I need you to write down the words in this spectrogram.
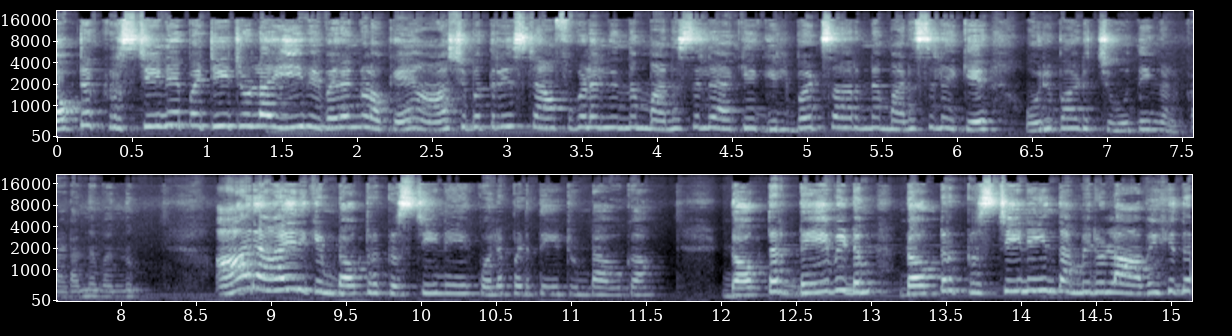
ഡോക്ടർ ക്രിസ്റ്റീനെ പറ്റിയിട്ടുള്ള ഈ വിവരങ്ങളൊക്കെ ആശുപത്രി സ്റ്റാഫുകളിൽ നിന്നും മനസ്സിലാക്കിയ ഗിൽബർട്ട് സാറിന്റെ മനസ്സിലേക്ക് ഒരുപാട് ചോദ്യങ്ങൾ കടന്നു വന്നു. ആരായിരിക്കും ഡോക്ടർ ക്രിസ്റ്റീനയെ കൊലപ്പെടുത്തിയിട്ടുണ്ടാവുക? ഡോക്ടർ ഡേവിഡും ഡോക്ടർ ക്രിസ്റ്റീനയും തമ്മിലുള്ള അവിഹിത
